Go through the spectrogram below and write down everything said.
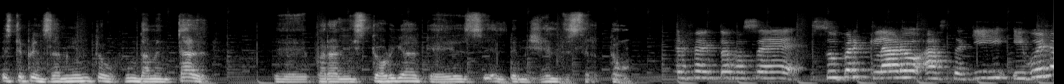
este pensamiento fundamental eh, para la historia que es el de Michel de Certeau. Perfecto, José, súper claro hasta aquí. Y bueno,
